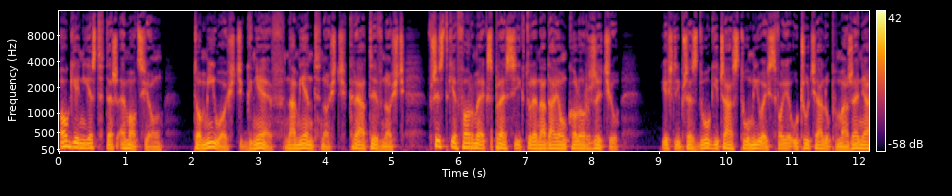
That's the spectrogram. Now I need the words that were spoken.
Ogień jest też emocją. To miłość, gniew, namiętność, kreatywność, wszystkie formy ekspresji, które nadają kolor życiu. Jeśli przez długi czas tłumiłeś swoje uczucia lub marzenia,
